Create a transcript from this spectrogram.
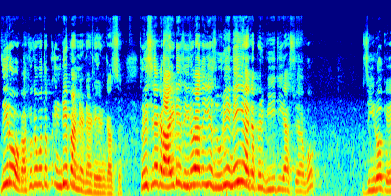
ज़ीरो होगा, क्योंकि वो तो इंडिपेंडेंट है ड्रेन करंट से। तो इसलिए अगर आई डी ज़ीरो है तो ये ज़रूरी नहीं है कि फिर वी जी एस जो है वो ज़ीरो के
